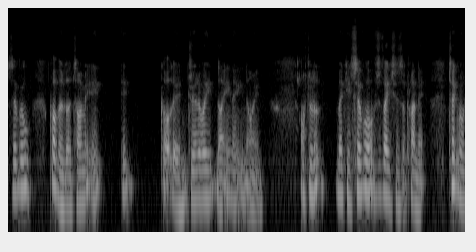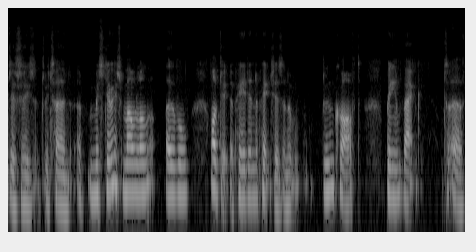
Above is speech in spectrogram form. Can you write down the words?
several problems by the time it it got there in January 1989. After making several observations of the planet, technologists returned. A mysterious mile-long oval object appeared in the pictures, and the doomed craft beamed back to Earth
